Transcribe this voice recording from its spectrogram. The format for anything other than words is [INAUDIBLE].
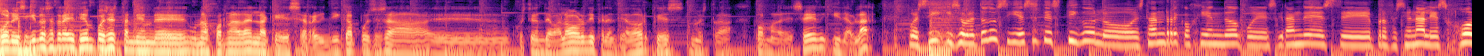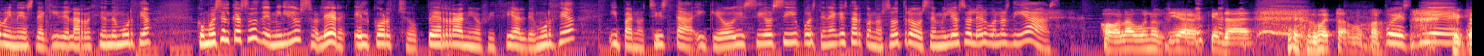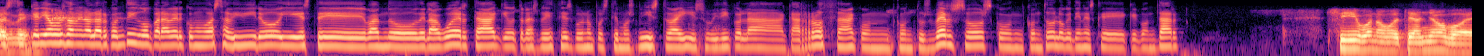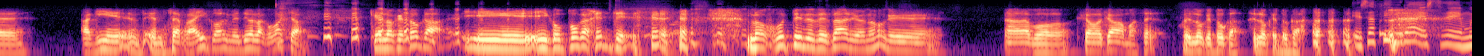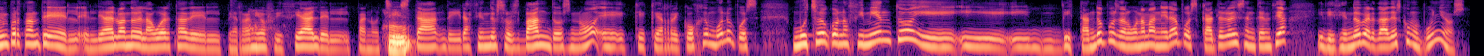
Bueno, y siguiendo esa tradición, pues es también eh, una jornada en la que se reivindica pues esa eh, cuestión de valor diferenciador que es nuestra forma de ser y de hablar. Pues sí, y sobre todo si ese testigo lo están recogiendo pues grandes eh, profesionales jóvenes de aquí de la región de Murcia, como es el caso de Emilio Soler, el corcho perráneo oficial de Murcia y panochista, y que hoy sí o sí pues tenía que estar con nosotros. Emilio Soler, buenos días. Hola, buenos días, ¿qué tal? [LAUGHS] ¿Cómo estamos? Pues [LAUGHS] bien, pues queríamos también hablar contigo para ver cómo vas a vivir hoy este bando de la huerta, que otras veces, bueno, pues te hemos visto ahí subido con la carroza, con, tus versos, con, todo lo que tienes que, contar. Sí, bueno, este año pues aquí encerraico y metido en la covacha, que es lo que toca, y, y con poca gente, [LAUGHS] lo justo y necesario, ¿no? Que nada, pues, ¿qué, vamos a hacer? Es lo que toca, es lo que toca. [LAUGHS] Esa figura es eh, muy importante, el, día del bando de la huerta, del perráneo oficial, del panochista, de ir haciendo esos bandos, ¿no? Eh, que, recogen, bueno, pues mucho conocimiento y, dictando, pues de alguna manera, pues cátedra y sentencia y diciendo verdades como puños.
